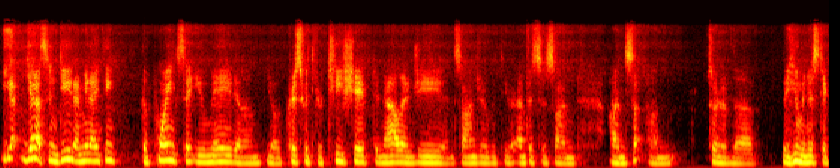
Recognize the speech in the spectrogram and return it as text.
Yeah, yes, indeed. I mean, I think the points that you made, um, you know, Chris, with your T-shaped analogy, and Sonja with your emphasis on, on, on sort of the the humanistic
